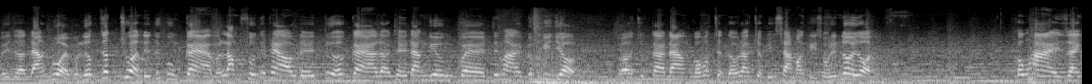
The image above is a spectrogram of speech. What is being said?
Bây giờ đang đuổi một lượng rất chuẩn đến từ cùng cả. Và năm xuống tiếp theo đến từ Hukka lợi thế đang nghiêng về team hải cực kỳ nhiều. Vâng chúng ta đang có một trận đấu đang chuẩn bị san bằng tỷ số đến nơi rồi. Không hai dành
